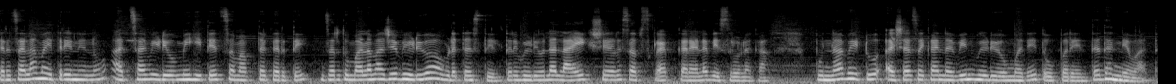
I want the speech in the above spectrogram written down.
तर चला मैत्रिणींनो आजचा व्हिडिओ मी इथेच समाप्त करते. जर तुम्हाला माझे व्हिडिओ आवडत असतील तर व्हिडिओला लाईक शेअर सबस्क्राईब करायला विसरू नका. पुन्हा भेटू अशाच एका नवीन व्हिडिओमध्ये. तोपर्यंत धन्यवाद.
